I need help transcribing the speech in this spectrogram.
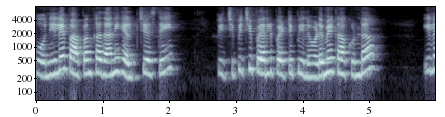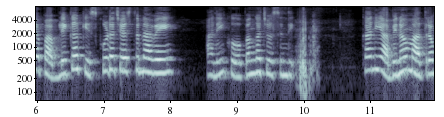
పోనీలే పాపం కదా అని హెల్ప్ చేస్తే పిచ్చి పిచ్చి పేర్లు పెట్టి పిలవడమే కాకుండా ఇలా పబ్లిక్గా కిస్ కూడా చేస్తున్నావే? అని కోపంగా చూసింది. కానీ అభినవ్ మాత్రం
